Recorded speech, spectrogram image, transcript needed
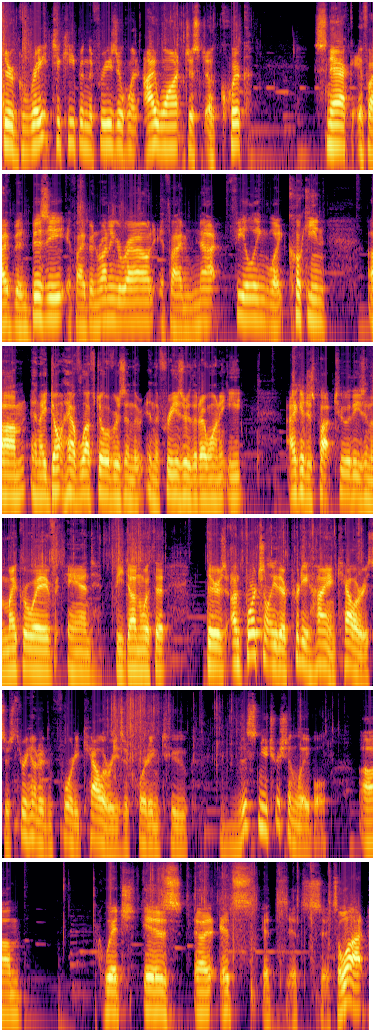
They're great to keep in the freezer when I want just a quick snack if I've been busy, if I've been running around, if I'm not feeling like cooking, um, and I don't have leftovers in the in the freezer that I want to eat. I can just pop two of these in the microwave and be done with it. There's unfortunately they're pretty high in calories. There's 340 calories according to this nutrition label. Um, which is uh, it's it's it's it's a lot,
